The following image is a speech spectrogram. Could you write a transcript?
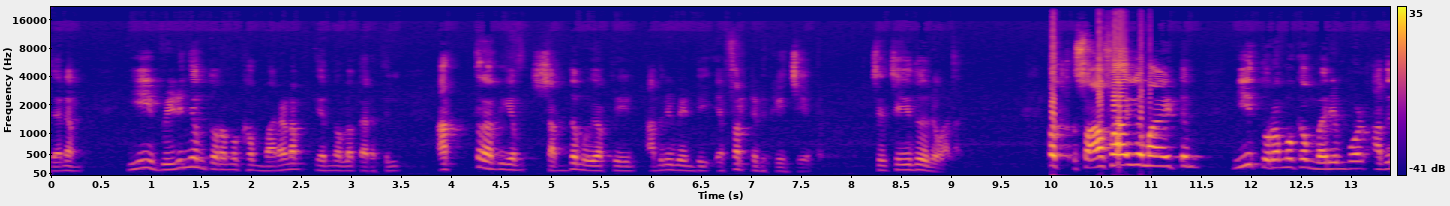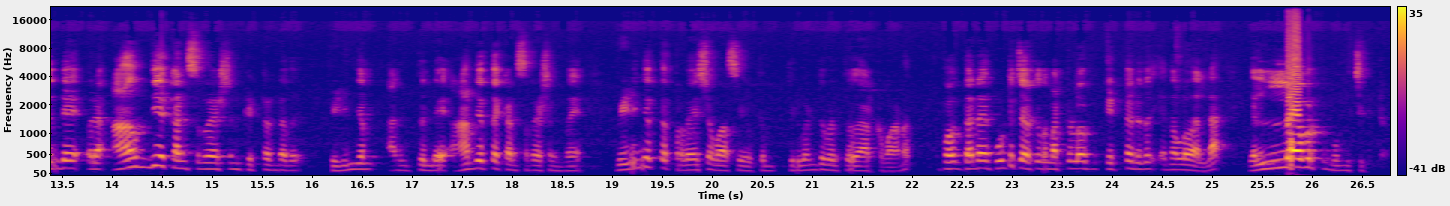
ജനം ഈ വിഴിഞ്ഞം തുറമുഖം വരണം എന്നുള്ള തരത്തിൽ അത്രയധികം ശബ്ദമുയർത്തുകയും അതിനുവേണ്ടി എഫർട്ട് എടുക്കുകയും ചെയ്യപ്പെടുന്നു. ചെയ്തതിനുമാണ് അപ്പൊ സ്വാഭാവികമായിട്ടും ഈ തുറമുഖം വരുമ്പോൾ അതിന്റെ ഒരു ആദ്യ കൺസിഡറേഷൻ കിട്ടേണ്ടത് വിഴിഞ്ഞം അതിന്റെ ആദ്യത്തെ കൺസിഡറേഷൻ വിഴിഞ്ഞത്തെ പ്രദേശവാസികൾക്കും തിരുവനന്തപുരത്തുകാർക്കുമാണ്. അപ്പോൾ തന്നെ കൂട്ടിച്ചേർക്കുന്നത് മറ്റുള്ളവർക്ക് കിട്ടരുത് എന്നുള്ളതല്ല എല്ലാവർക്കും ഒന്നിച്ച് കിട്ടും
